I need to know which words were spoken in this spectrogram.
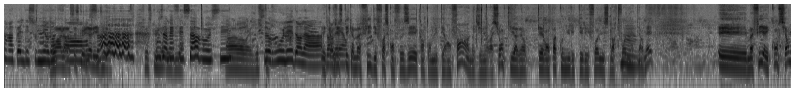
Ça rappelle des souvenirs d'enfance. Voilà, c'est ce que j'allais dire. C'est ce que Vous avez dire. fait ça vous aussi Ah ouais, ouais, Se rouler dans la Et dans quand j'explique à ma fille des fois ce qu'on faisait quand on était enfant, à notre génération, qui n'avait pas connu les téléphones, les smartphones, Hmm. Internet, et ma fille elle est consciente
